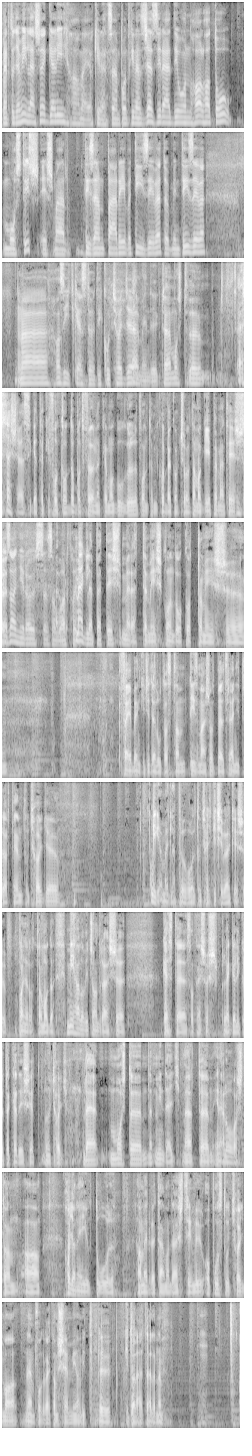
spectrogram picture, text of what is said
mert hogy a Millás reggeli, amely a 90.9 Jazzy Rádión hallható, most is, és már tizen pár éve, tíz éve, több mint tíz éve, az így kezdődik, úgyhogy... Nem mindig, de most uh, Seychelles-szigeteki fotót dobott föl nekem a Google, pont amikor bekapcsoltam a gépemet, és... És ez annyira összezavart, hogy... Meglepett, és meredtem, és gondolkodtam, és fejben kicsit elutaztam, 10 másodpercre ennyi történt, úgyhogy igen, meglepő volt, úgyhogy kicsivel később kanyarodtam oda. Mihálovics András kezdte szokásos reggeli kötekedését, úgyhogy, de most mindegy, mert én elolvastam a Hogyan éljük túl a Medvetámadás című opuszt, úgyhogy ma nem fog rajtam semmi, amit ő kitalált ellenem.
